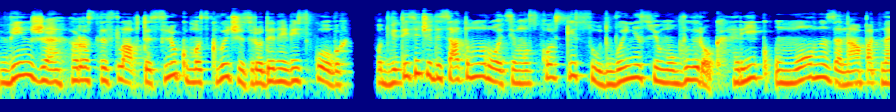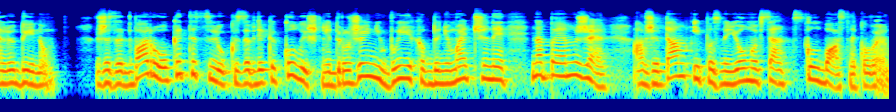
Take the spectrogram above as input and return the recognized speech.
він же Ростислав Теслюк, москвич із родини військових. У 2010 році московський суд виніс йому вирок рік умовно за напад на людину. Вже за два роки Теслюк завдяки колишній дружині виїхав до Німеччини на ПМЖ, а вже там і познайомився з Колбасниковою.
